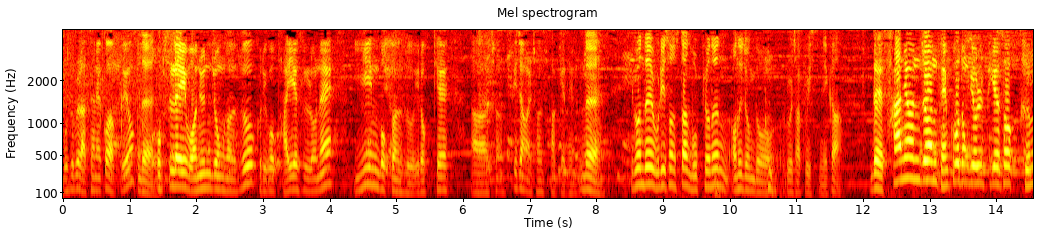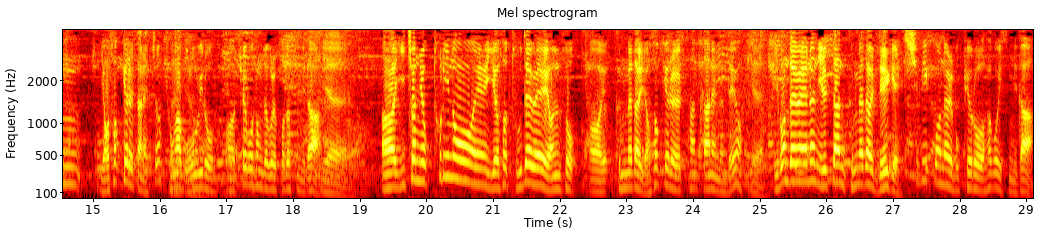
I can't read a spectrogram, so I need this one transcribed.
모습을 나타낼 것 같고요. 네. 봅슬레이 원윤종 선수 그리고 바이애슬론의 이인복 선수 이렇게 어, 전- 휘장을 전수받게 됩니다. 네. 이번 대회 우리 선수단 목표는 어느 정도로 잡고 있습니까? 네, 4년 전 밴쿠버 동계올림픽에서 금 6개를 따냈죠. 종합 5위로 어, 최고 성적을 거뒀습니다. 예. 어, 2006 토리노에 이어서 두 대회 연속 어, 금메달 6개를 따냈는데요. 예. 이번 대회는 일단 금메달 4개, 10위권을 목표로 하고 있습니다.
